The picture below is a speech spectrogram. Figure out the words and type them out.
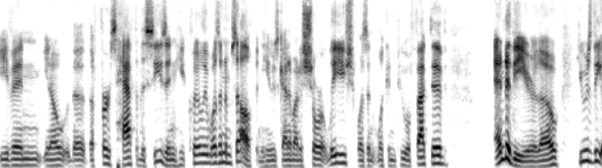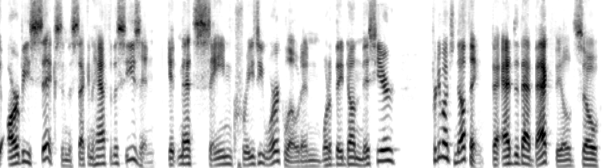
even, you know, the, the first half of the season, he clearly wasn't himself and he was kind of on a short leash, wasn't looking too effective. End of the year, though, he was the RB6 in the second half of the season, getting that same crazy workload. And what have they done this year? Pretty much nothing to add to that backfield. So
